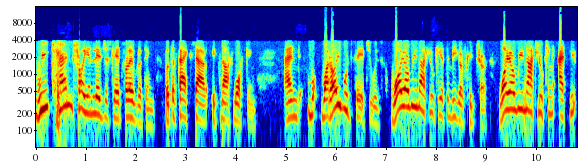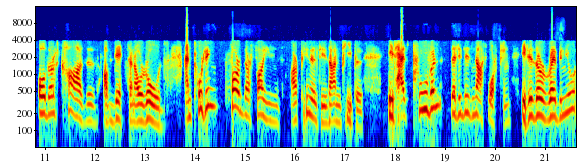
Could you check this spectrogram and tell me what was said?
we can try and legislate for everything, but the facts are it's not working. And w- what I would say to you is, why are we not looking at the bigger picture? Why are we not looking at the other causes of deaths on our roads and putting further fines or penalties on people? It has proven that it is not working. It is a revenue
